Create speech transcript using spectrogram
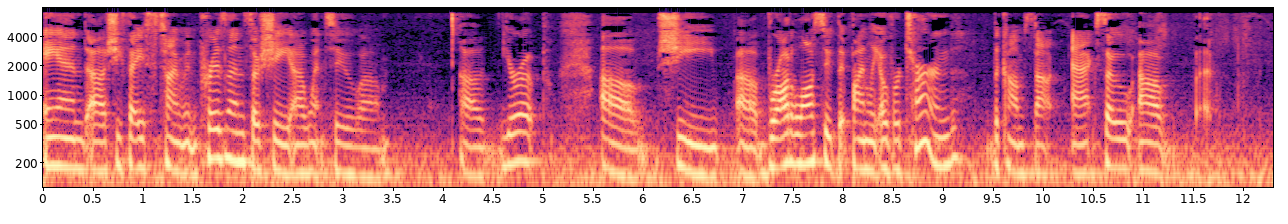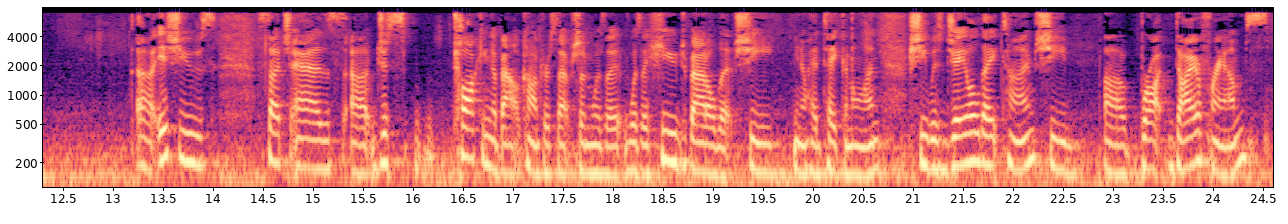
and uh, she faced time in prison. So she uh, went to. Um, uh, Europe. Uh, she uh, brought a lawsuit that finally overturned the Comstock Act. So uh, uh, issues such as uh, just talking about contraception was a was a huge battle that she you know had taken on. She was jailed eight times. She uh, brought diaphragms,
